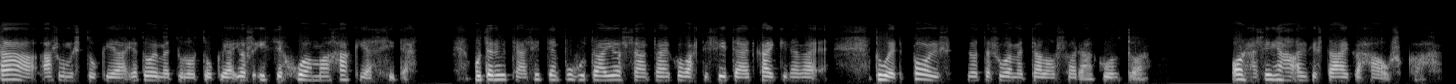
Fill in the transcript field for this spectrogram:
saa asumistukea ja toimeentulotukea, jos itse huomaa hakea sitä. Mutta nythän sitten puhutaan jossain päin kovasti sitä, että kaikki nämä tuet pois, jotta Suomen talous saadaan kuntoon. Onhan se ihan oikeastaan aika hauskaa.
